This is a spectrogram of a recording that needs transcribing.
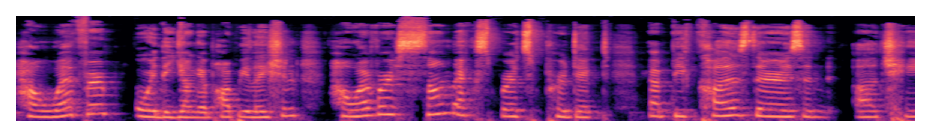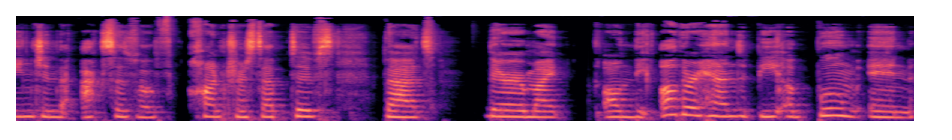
however, or the younger population. However, some experts predict that because there is an, a change in the access of contraceptives, that there might on the other hand be a boom in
